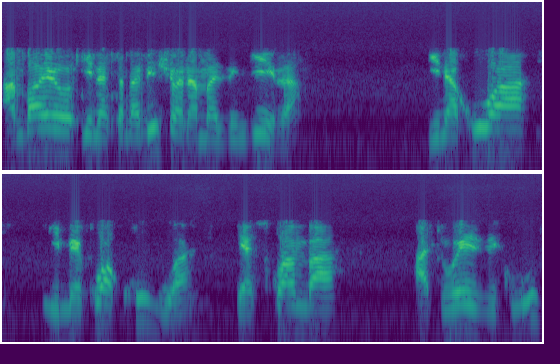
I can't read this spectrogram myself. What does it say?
ambayo inasababishwa na mazingira inakuwa imekuwa kubwa kiasi kwamba hatuwezi ku,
